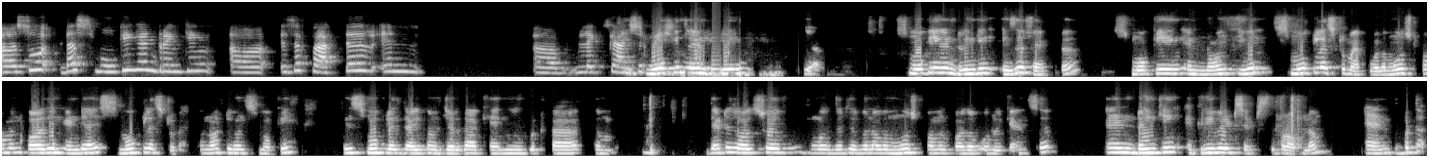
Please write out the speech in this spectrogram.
Uh, so does smoking and drinking uh, is a factor in uh, like cancer smoking patients? and drinking yeah smoking and drinking is a factor smoking and non even smokeless tobacco. The most common cause in india is smokeless tobacco not even smoking. Is smokeless like jarda khaini gutka um, that is also that is one of the most common cause of oral cancer. And drinking aggravates its the problem. And but the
